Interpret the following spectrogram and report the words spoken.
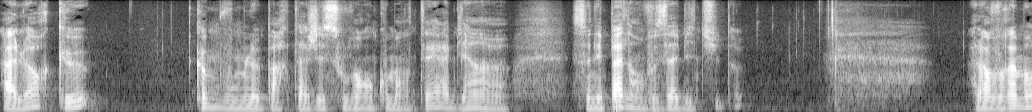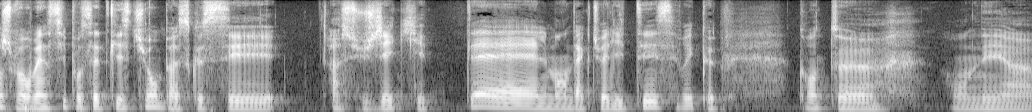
Alors que, comme vous me le partagez souvent en commentaire, eh bien, ce n'est pas dans vos habitudes. Alors vraiment, je vous remercie pour cette question parce que c'est un sujet qui est tellement d'actualité. C'est vrai que quand euh, on est euh,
